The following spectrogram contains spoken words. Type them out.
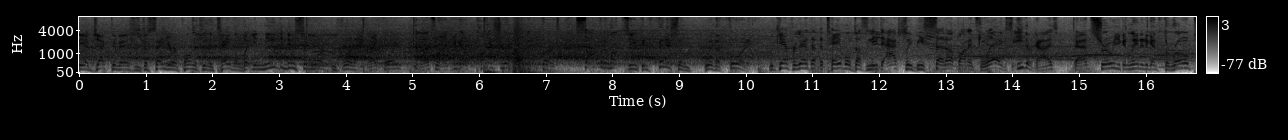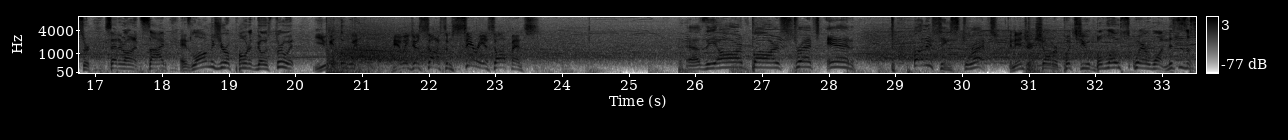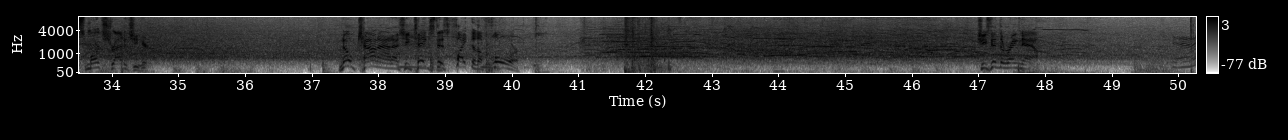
the objective is, is to send your opponent to the table, but you need to do some work before that, right, Corey? No, that's right. You got to punish your opponent first. Soften them up so you can finish them with authority. We can't forget that the table doesn't need to actually be set up on its legs either, guys. That's true. You can lean it against the ropes or set it on its side. As long as your opponent goes through it, you get the win. And we just saw some serious offense. As the arm bars stretch in. Punishing stretch. An injured shoulder puts you below square one. This is a smart strategy here. No count out as she takes this fight to the floor. She's in the ring now.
